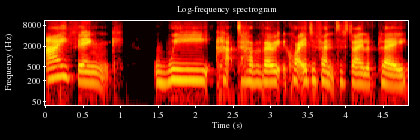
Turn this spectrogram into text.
I think we had to have a very quite a defensive style of play,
